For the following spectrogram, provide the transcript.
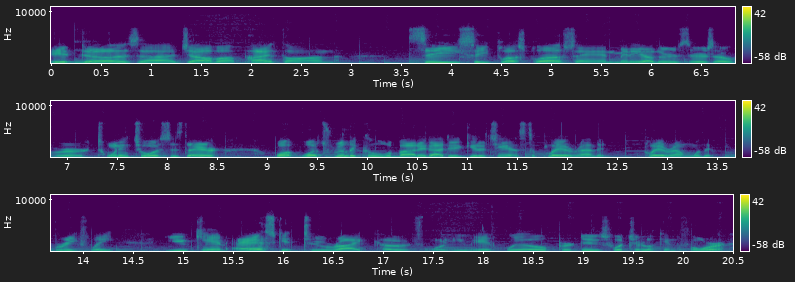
It mm-hmm. does uh, Java, Python, C, C++, and many others. There's over 20 choices there. What What's really cool about it, I did get a chance to play around it, play around with it briefly. You can ask it to write code for you. It will produce what you're looking for.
